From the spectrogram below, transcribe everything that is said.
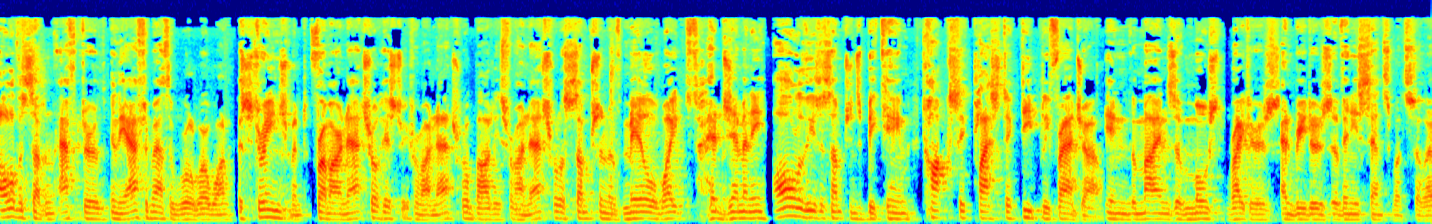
all of a sudden after, in the aftermath of World War One, estrangement from our natural history, from our natural bodies, from our natural assumption of male white hegemony. All of these assumptions became toxic, plastic, deeply fragile in the minds of most writers and readers of any sense whatsoever.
